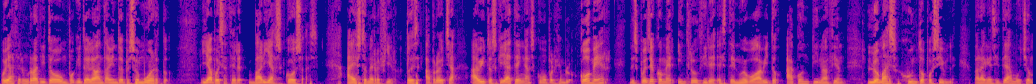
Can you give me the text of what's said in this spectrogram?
voy a hacer un ratito, un poquito de levantamiento de peso muerto. Y ya puedes hacer varias cosas. A esto me refiero. Entonces aprovecha hábitos que ya tengas, como por ejemplo comer, después de comer introduciré este nuevo hábito a continuación, lo más junto posible, para que se te haga mucho,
